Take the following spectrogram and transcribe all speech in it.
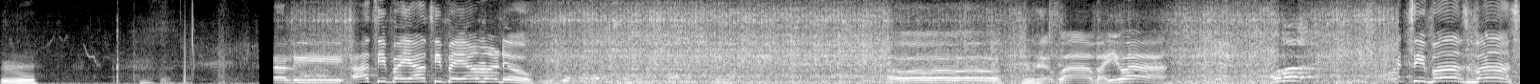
हम्म। आसी पे आसी पे वाह भाई वाह। अच्छी बाँस बाँस।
